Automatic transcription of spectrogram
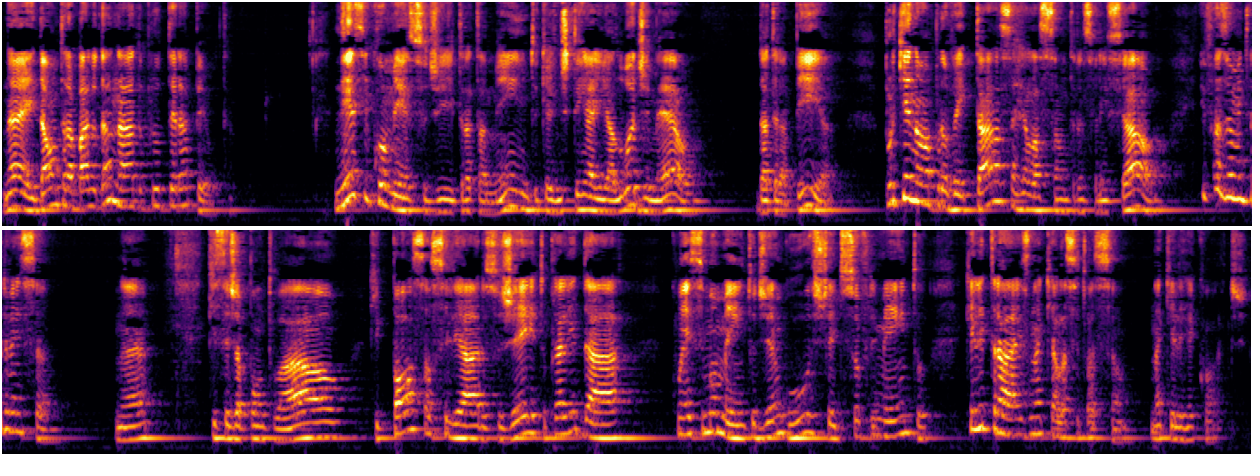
né? E dá um trabalho danado para o terapeuta. Nesse começo de tratamento, que a gente tem aí a lua de mel da terapia, por que não aproveitar essa relação transferencial e fazer uma intervenção, né? Que seja pontual, que possa auxiliar o sujeito para lidar com esse momento de angústia e de sofrimento que ele traz naquela situação, naquele recorte.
